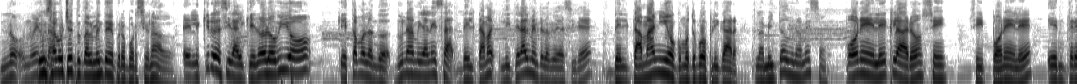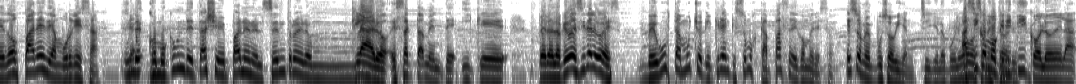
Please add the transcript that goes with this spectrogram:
No, De un sándwich totalmente desproporcionado. eh, le quiero decir al que no lo vio que estamos hablando de una milanesa del tamaño, literalmente lo que voy a decir, ¿eh? Del tamaño, como te puedo explicar? La mitad de una mesa. Ponele, claro, sí, sí, ponele, entre dos panes de hamburguesa. O sea, como que un detalle de pan en el centro era un... Claro, exactamente. Y que. Pero lo que voy a decir algo es. Me gusta mucho que crean que somos capaces de comer eso. Eso me puso bien. Sí, que lo Así como critico lo de la.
